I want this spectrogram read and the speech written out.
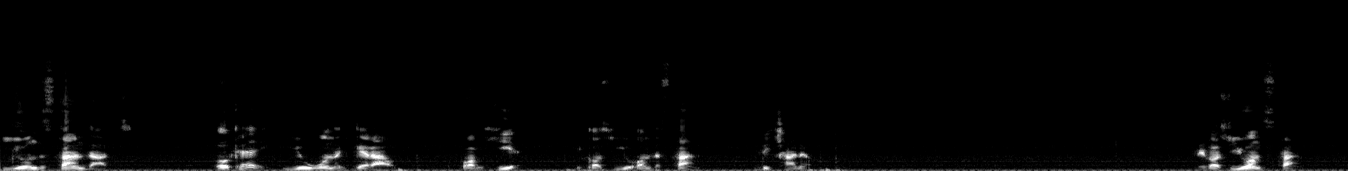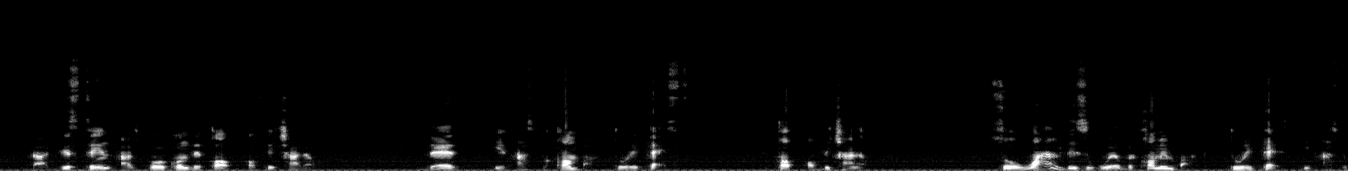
you understand that okay you want to get out from here because you understand the channel because you understand that this thing has broken the top of the channel. Then it has to come back to retest the top of the channel. So while this will be coming back to retest it has to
